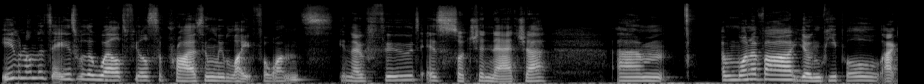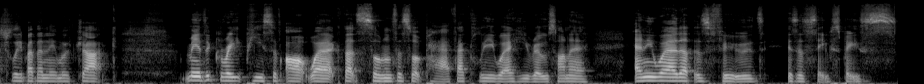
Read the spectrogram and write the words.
even on the days where the world feels surprisingly light for once, you know, food is such a nurture. Um, and one of our young people, actually by the name of Jack, made a great piece of artwork that sums this up perfectly, where he wrote on it Anywhere that there's food is a safe space.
